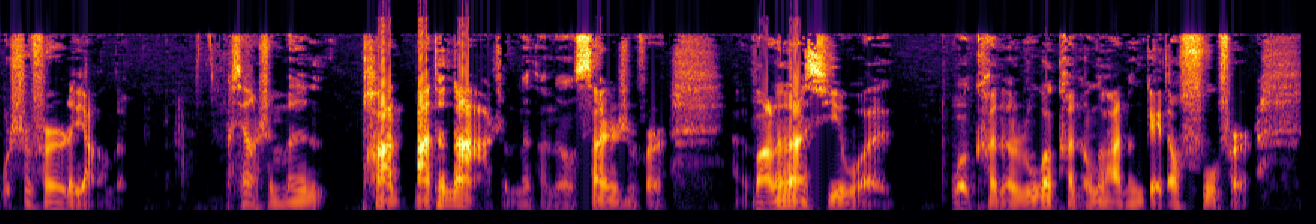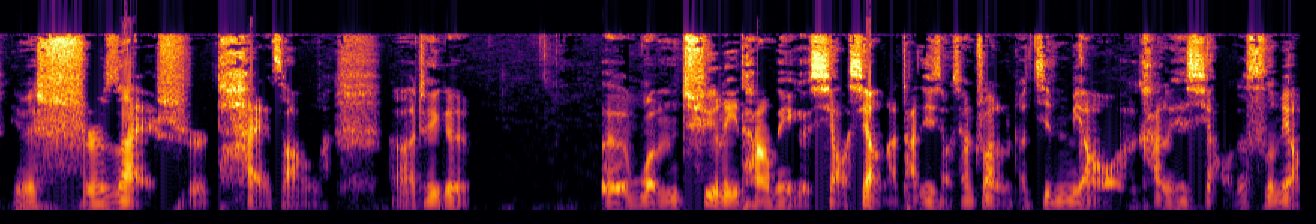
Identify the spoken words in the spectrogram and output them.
五十分的样子。像什么帕巴特纳什么的，可能三十分。瓦拉纳西，我我可能如果可能的话，能给到负分，因为实在是太脏了啊，这个。呃，我们去了一趟那个小巷啊，大街小巷转了转金庙啊，看了一些小的寺庙，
